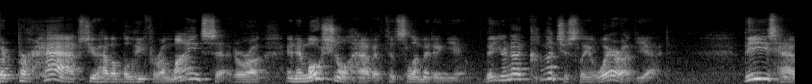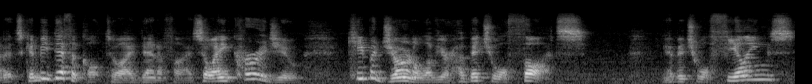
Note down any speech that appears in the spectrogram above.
But perhaps you have a belief or a mindset or a, an emotional habit that's limiting you that you're not consciously aware of yet. These habits can be difficult to identify, so I encourage you, keep a journal of your habitual thoughts, your habitual feelings,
